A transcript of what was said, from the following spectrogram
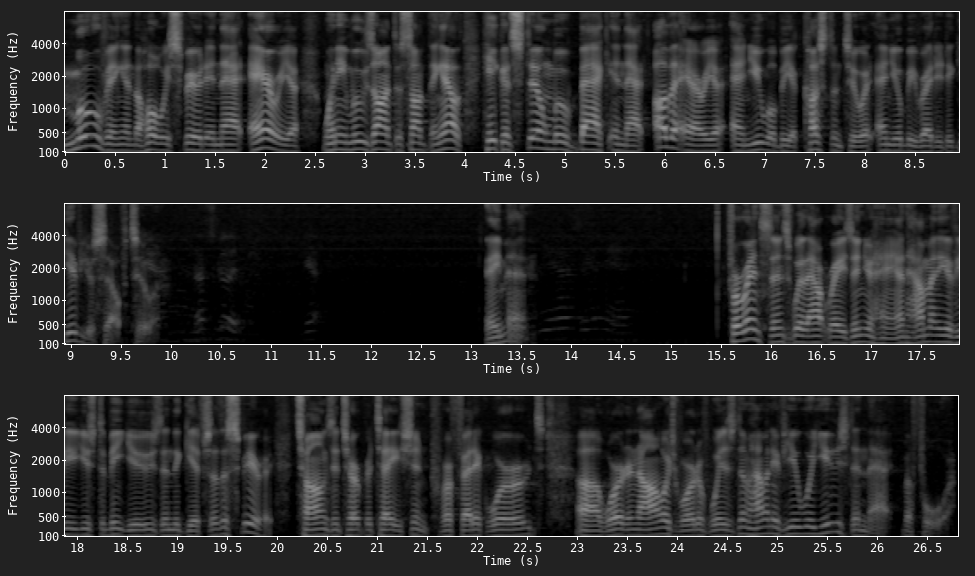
moving in the Holy Spirit in that area, when He moves on to something else, He can still move back in that other area and you will be accustomed to it and you'll be ready to give yourself to it. That's good. Yeah. Amen. For instance, without raising your hand, how many of you used to be used in the gifts of the Spirit? Tongues, interpretation, prophetic words, uh, word of knowledge, word of wisdom. How many of you were used in that before?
